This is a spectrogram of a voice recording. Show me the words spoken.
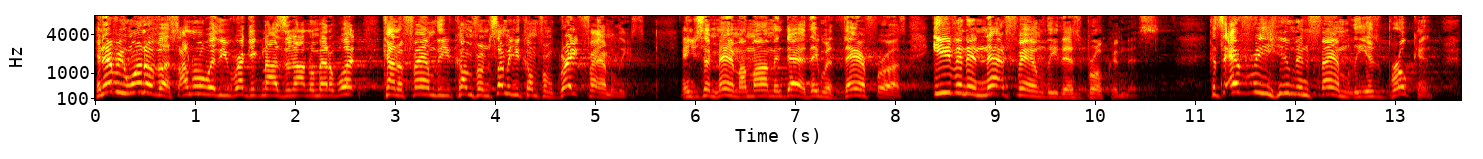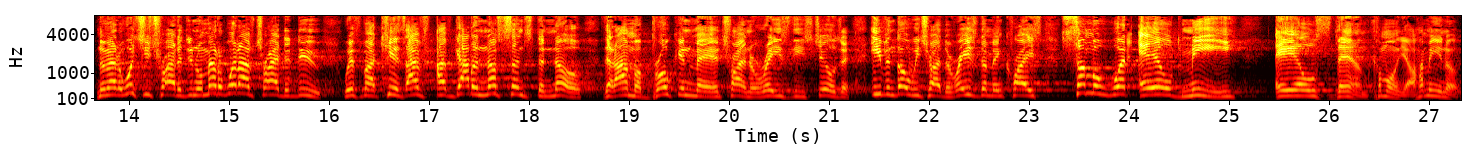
And every one of us, I don't know whether you recognize it or not, no matter what kind of family you come from, some of you come from great families. And you say, man, my mom and dad, they were there for us. Even in that family, there's brokenness. Because every human family is broken. No matter what you try to do, no matter what I've tried to do with my kids, I've, I've got enough sense to know that I'm a broken man trying to raise these children. Even though we tried to raise them in Christ, some of what ailed me ails them. Come on, y'all. How many you know?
